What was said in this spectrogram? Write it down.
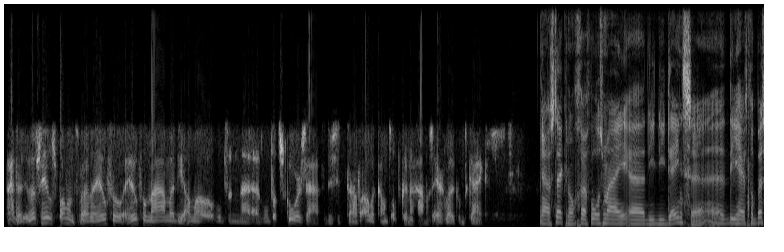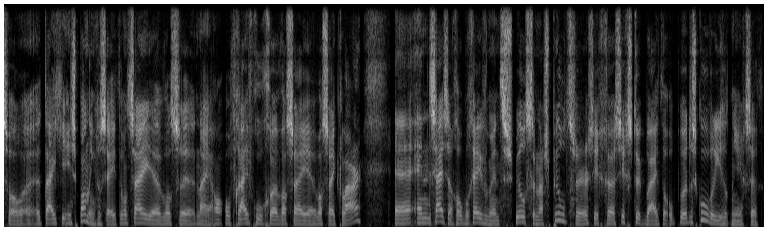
dat was heel spannend. We hadden heel veel, heel veel namen die allemaal rond, een, rond dat score zaten. Dus het had alle kanten op kunnen gaan. Dat was erg leuk om te kijken. Ja, sterker nog, volgens mij uh, die, die Deense, uh, die heeft nog best wel een tijdje in spanning gezeten. Want zij uh, was, nou ja, al vrij vroeg was, zij, was zij klaar. en zij zag op een gegeven moment speelster naar speelster zich, zich stuk bijten op de score die ze had neergezet.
